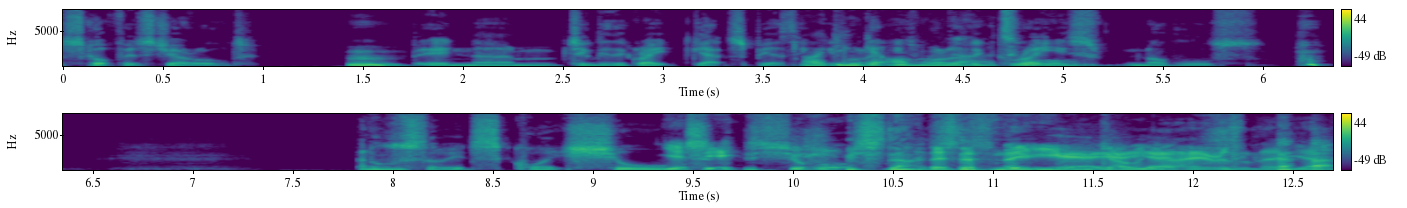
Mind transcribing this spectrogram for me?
Scott Fitzgerald Hmm. in um, particularly The Great Gatsby. I think I didn't get of, on with one that of at the all. novels. And also, it's quite short. Yes, it is short. It's nice, There's a isn't it? theme Yeah, yeah, going yeah. out here, isn't there? Yeah.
